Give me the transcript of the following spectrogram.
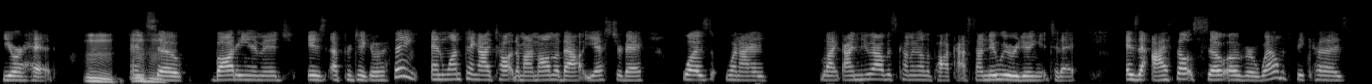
your head. Mm, and mm-hmm. so body image is a particular thing. And one thing I talked to my mom about yesterday was when I like I knew I was coming on the podcast. I knew we were doing it today. Is that I felt so overwhelmed because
